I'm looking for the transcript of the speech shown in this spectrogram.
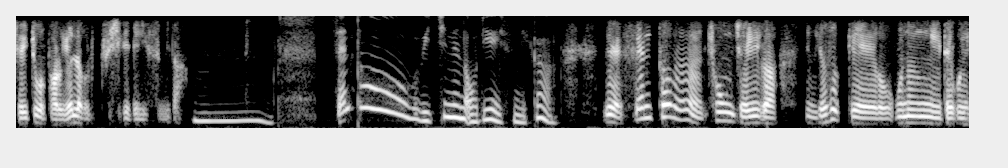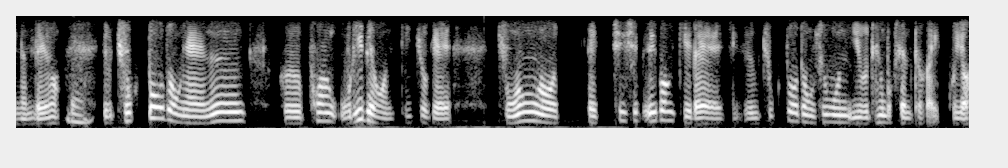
저희 쪽으로 바로 연락을 주시게 되어 있습니다. 음. 센터 위치는 어디에 있습니까? 네, 센터는 총 저희가 지금 여섯 개로 운영이 되고 있는데요. 네. 지금 죽도동에는 그 포항 우리병원 뒤쪽에 중흥로 171번 길에 지금 죽도동 수문 이웃 행복센터가 있고요.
